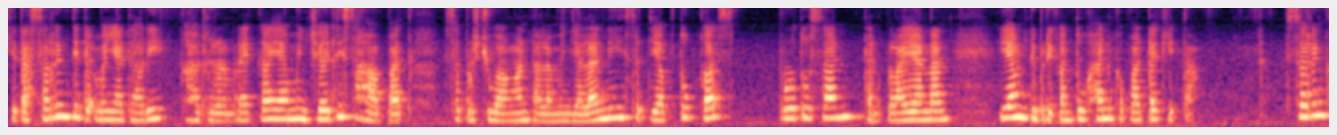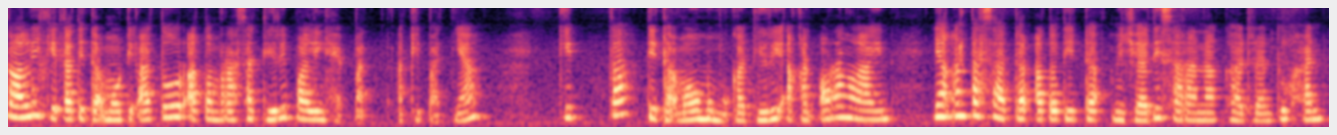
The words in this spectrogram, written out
kita sering tidak menyadari kehadiran mereka yang menjadi sahabat seperjuangan dalam menjalani setiap tugas, perutusan, dan pelayanan yang diberikan Tuhan kepada kita. Seringkali kita tidak mau diatur atau merasa diri paling hebat. Akibatnya, kita tidak mau membuka diri akan orang lain yang entah sadar atau tidak menjadi sarana kehadiran Tuhan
